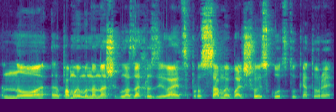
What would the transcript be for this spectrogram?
но, э, по-моему, на наших глазах развивается просто самое большое скотство, которое,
